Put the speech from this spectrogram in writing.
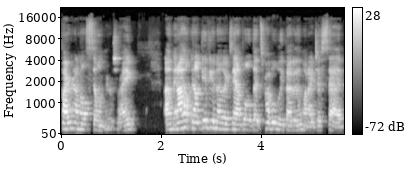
firing on all cylinders, right? Um, and, I'll, and I'll give you another example that's probably better than what I just said,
